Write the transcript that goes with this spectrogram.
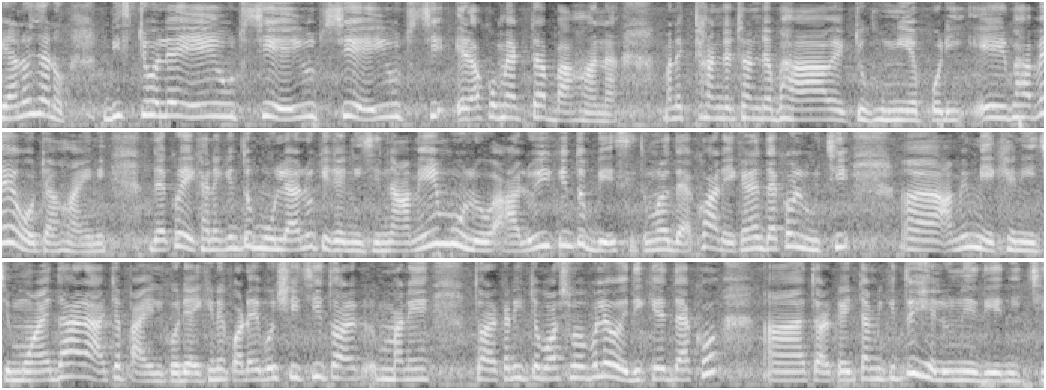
কেন জানো? বৃষ্টি হলে এই উঠছি এই উঠছি এই উঠছি, এরকম একটা বাহানা। মানে ঠান্ডা ঠান্ডা ভাব, একটু ঘুমিয়ে পড়ি, এইভাবে ওটা হয়নি। দেখো, এখানে কিন্তু মূল আলু কেটে নিয়েছি। নামেই মূলো আলুই কিন্তু বেশি। তোমরা দেখো, আর এখানে দেখো লুচি আমি মেখে নিয়েছি। ময়দা আর আটা পাইল করে। এখানে কড়াই বসিয়েছি, তর মানে তরকারিটা বসাবো বলে ওইদিকে দেখো তরকারিটা আমি কিন্তু হেলুনে দিয়ে নিচ্ছি।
